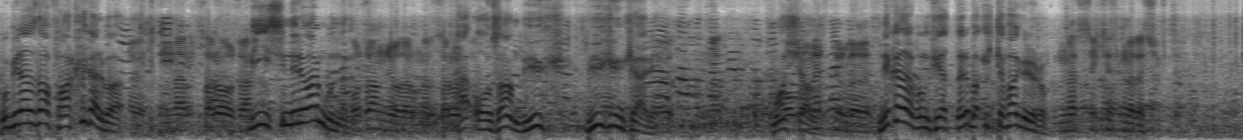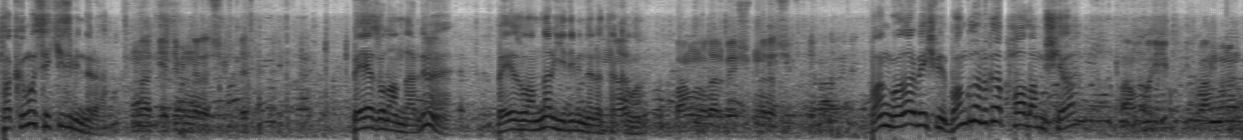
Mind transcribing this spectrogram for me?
bu biraz daha farklı galiba. Evet bunlar sarı ozan. Bir isimleri var mı bunların? Ozan diyorlar bunlar sarı Ha ozan. Ozan büyük. Büyük hünkârı. Evet bunlar. Maşallah. Ne kadar bunun fiyatları? Bak ilk defa görüyorum. Bunlar 8000 lira çifti. Takımı 8000 bin lira. Bunlar 7000 lira çifti. Beyaz olanlar değil mi? Beyaz olanlar 7000 bin lira takımı. Bangolar 5000 lira çifti. Bangolar 5000 bin. Bangolar ne kadar pahalanmış ya. Bango iyi. Bangonun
